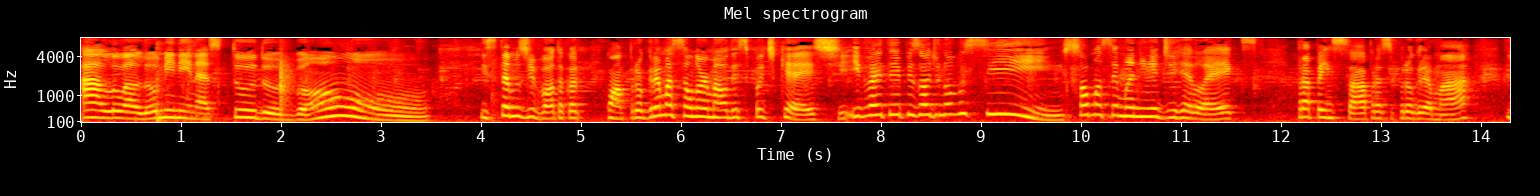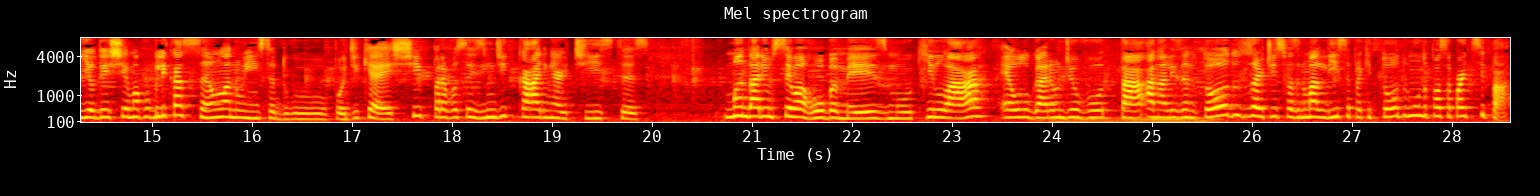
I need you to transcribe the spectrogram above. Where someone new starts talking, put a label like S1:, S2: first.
S1: Alô, alô, meninas, tudo bom? Estamos de volta com a, com a programação normal desse podcast e vai ter episódio novo sim. Só uma semaninha de relax para pensar, para se programar. E eu deixei uma publicação lá no Insta do podcast para vocês indicarem artistas, mandarem o seu arroba mesmo, que lá é o lugar onde eu vou estar tá analisando todos os artistas, fazendo uma lista para que todo mundo possa participar.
